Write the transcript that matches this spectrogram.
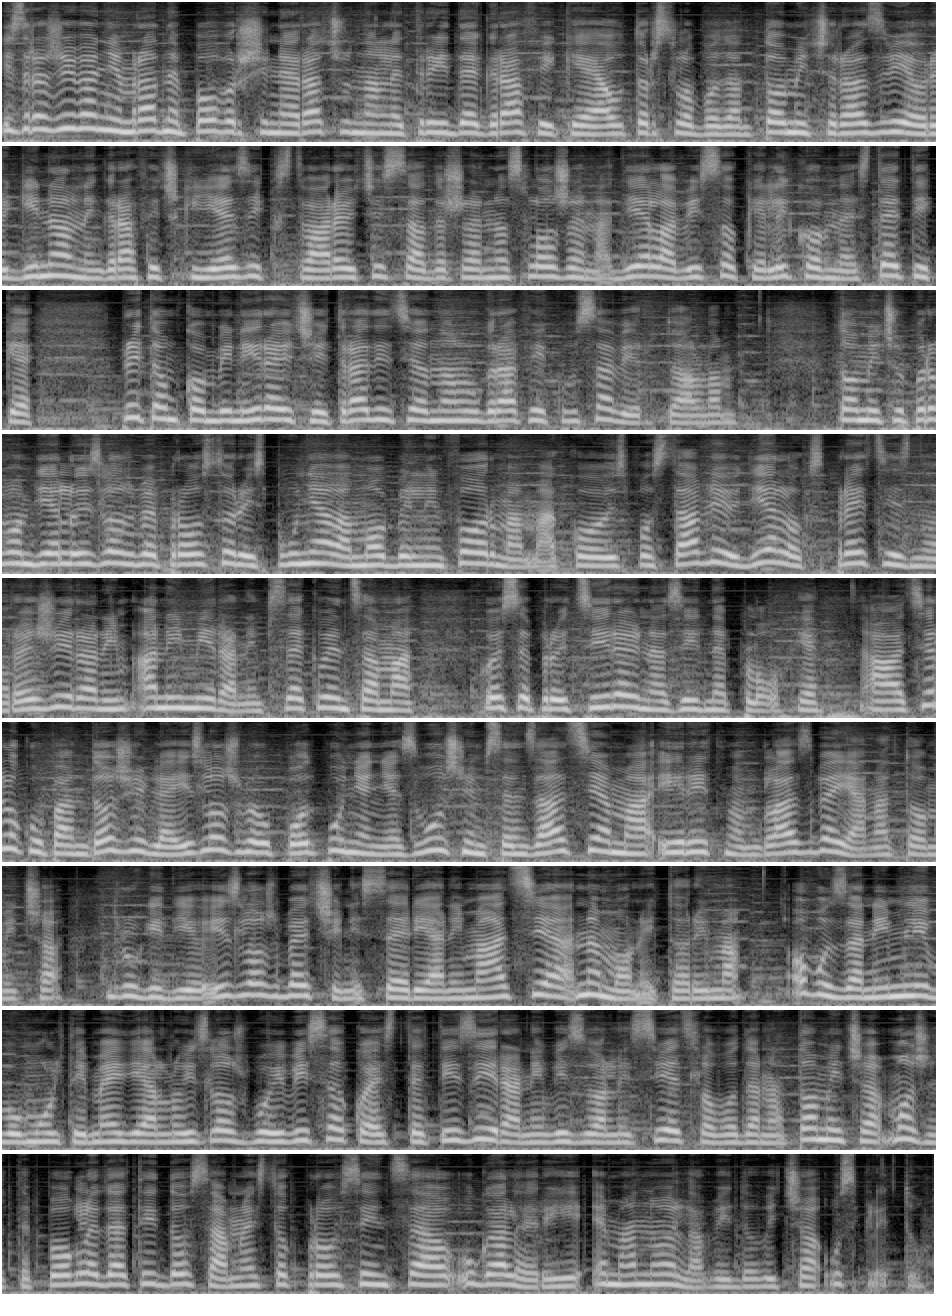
Izraživanjem radne površine računalne 3D grafike autor Slobodan Tomić razvije originalni grafički jezik stvarajući sadržajno složena dijela visoke likovne estetike, pritom kombinirajući tradicionalnu grafiku sa virtualnom. Tomić u prvom dijelu izložbe prostor ispunjava mobilnim formama koje uspostavljaju dijalog s precizno režiranim animiranim sekvencama koje se projiciraju na zidne plohe, a cjelokupan doživlja izložbe upotpunjen je zvučnim senzacijama i ritmom glazbe Jana Tomića. Drugi dio izložbe čini serija animacija na monitorima. Ovu zanimljivu multimedijalnu izložbu i visoko estetizirani vizualni svijet Slobodana Tomića možete pogledati do 18. prosinca u galeriji Emanuela Vidovića u Splitu.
